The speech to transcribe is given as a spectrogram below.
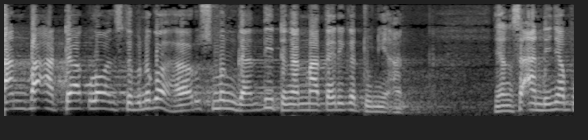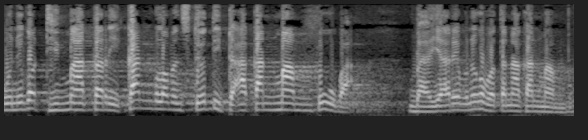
tanpa ada kulawan sebenarnya harus mengganti dengan materi keduniaan. Yang seandainya punika dimaterikan kulawan sedaya tidak akan mampu pak. Bayarnya punika buatan akan mampu.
